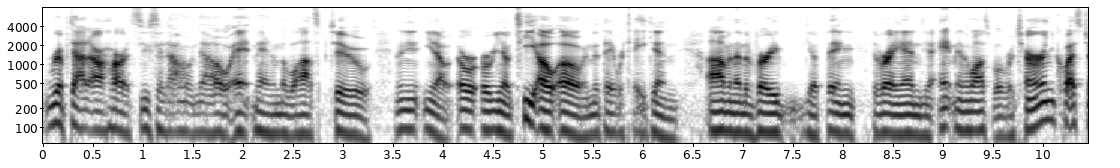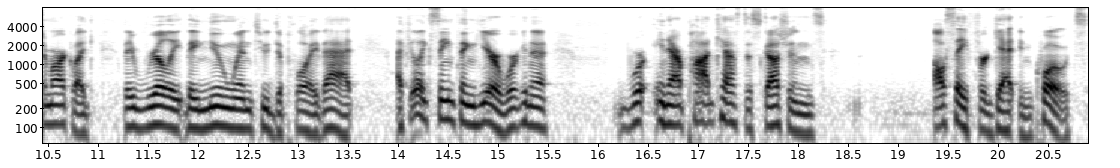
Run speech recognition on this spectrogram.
ripped out our hearts. You said, "Oh no, Ant Man and the Wasp too," and then you know, or, or you know, T O O, and that they were taken. Um, and then the very you know, thing, the very end, you know, Ant Man and the Wasp will return? Question mark. Like they really they knew when to deploy that. I feel like same thing here. We're gonna we're in our podcast discussions. I'll say forget in quotes.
